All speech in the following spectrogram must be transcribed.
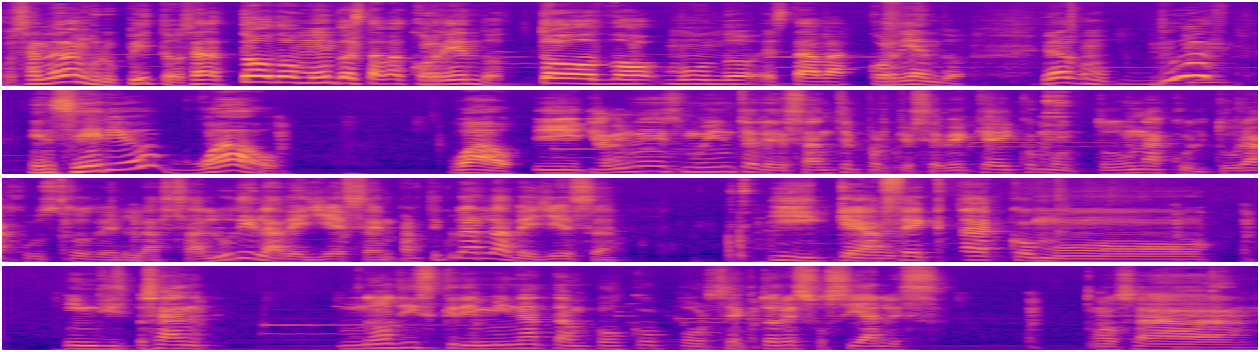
o sea, no eran grupitos, o sea, todo mundo estaba corriendo, todo mundo estaba corriendo. Y era como, ¿en serio? ¡Wow! Wow. Y también es muy interesante porque se ve que hay como toda una cultura justo de la salud y la belleza, en particular la belleza. Y que afecta como... O sea, no discrimina tampoco por sectores sociales. O sea,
